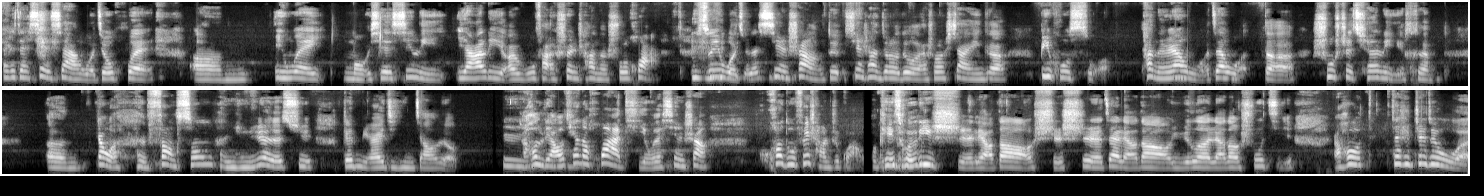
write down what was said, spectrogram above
但是在线下，我就会，嗯。因为某些心理压力而无法顺畅的说话，所以我觉得线上对线上交流对我来说像一个庇护所，它能让我在我的舒适圈里很，嗯，让我很放松、很愉悦的去跟别人进行交流。嗯，然后聊天的话题，我在线上跨度非常之广，我可以从历史聊到时事，再聊到娱乐，聊到书籍。然后，但是这对我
